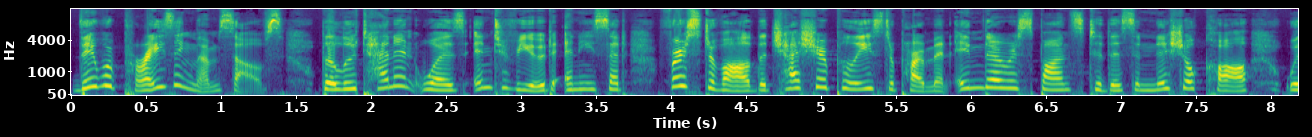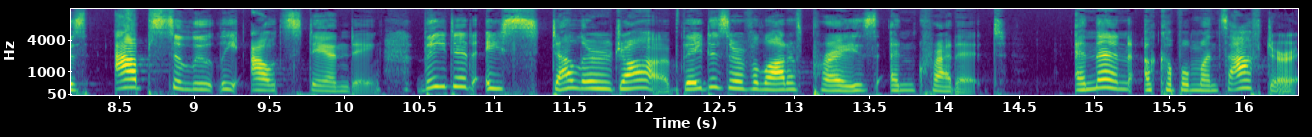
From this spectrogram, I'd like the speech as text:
They were praising themselves. The lieutenant was interviewed and he said, first of all, the Cheshire Police Department, in their response to this initial call, was absolutely outstanding. They did a stellar job. They deserve a lot of praise and credit. And then a couple months after,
